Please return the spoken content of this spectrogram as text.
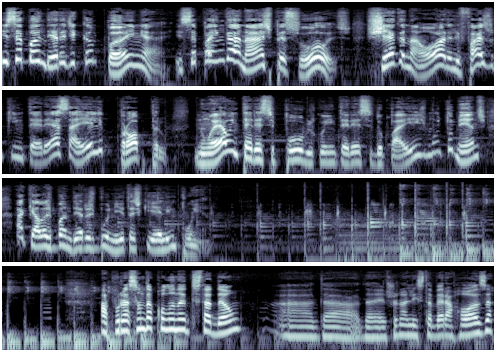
Isso é bandeira de campanha. Isso é para enganar as pessoas. Chega na hora, ele faz o que interessa a ele próprio. Não é o interesse público, o interesse do país, muito menos aquelas bandeiras bonitas que ele impunha. A apuração da coluna de Estadão da, da jornalista Vera Rosa,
